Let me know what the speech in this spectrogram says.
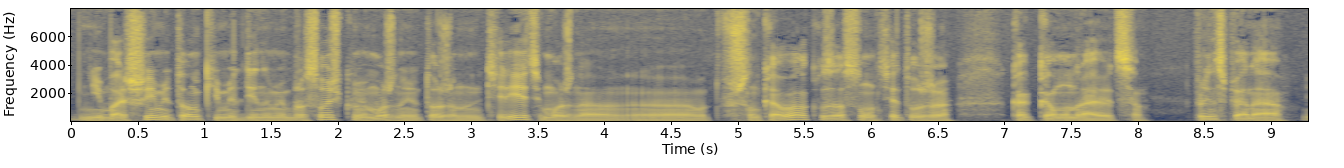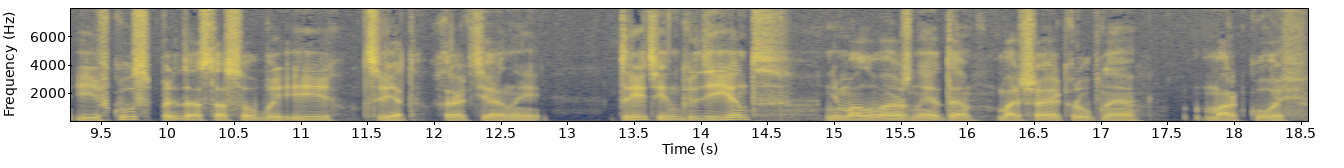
небольшими, тонкими, длинными брусочками. Можно ее тоже натереть, можно э, вот в шинковалку засунуть. Это уже как кому нравится. В принципе, она и вкус придаст особый, и цвет характерный. Третий ингредиент, немаловажный, это большая крупная морковь.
